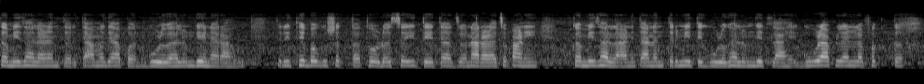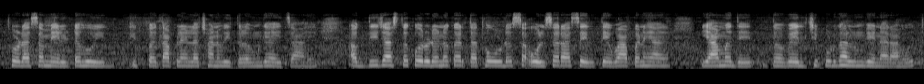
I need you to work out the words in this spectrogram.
कमी झाल्यानंतर त्यामध्ये आपण गूळ घालून घेणार आहोत. तर इथे बघू शकता थोडंसं इथे त्याचं नारळाचं पाणी कमी झालं आणि त्यानंतर मी इथे गूळ घालून घेतला आहे. गूळ आपल्याला फक्त थोडासा मेल्ट होईल इतपत आपल्याला छान वितळवून घ्यायचं आहे. अगदी जास्त कोरडं न करता थोडंसं ओलसर असेल तेव्हा आपण ह्या यामध्ये वेलची पूड घालून घेणार आहोत.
